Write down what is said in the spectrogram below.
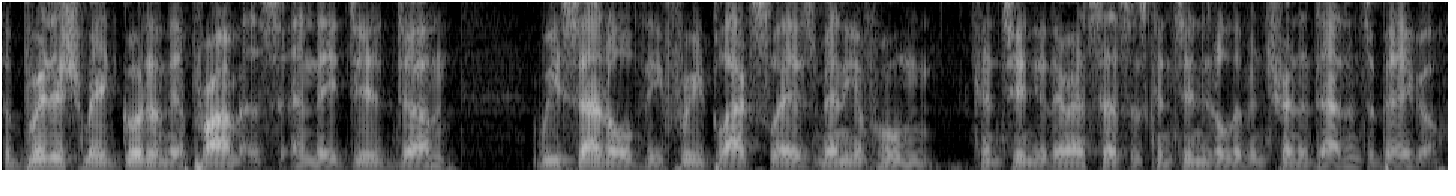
The British made good on their promise, and they did um, resettle the freed black slaves, many of whom continue, their ancestors continue to live in Trinidad and Tobago.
